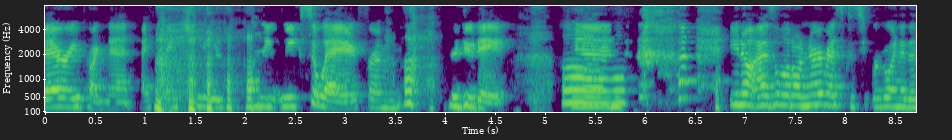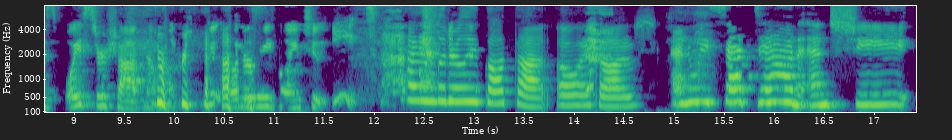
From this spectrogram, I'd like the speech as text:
very pregnant. I think she was only weeks away from her due date. Oh. And, you know, I was a little nervous because we're going to this oyster shop. And I'm like, yes. what are we going to eat? I literally thought that. Oh my gosh. And we sat down and she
